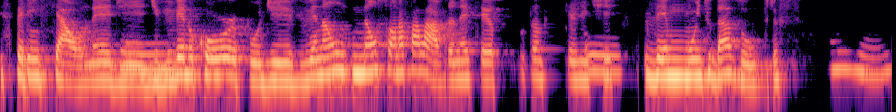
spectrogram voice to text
experiencial, né? De, de viver no corpo, de viver não, não só na palavra, né? Que é o tanto que a gente vê muito das outras. Uhum.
